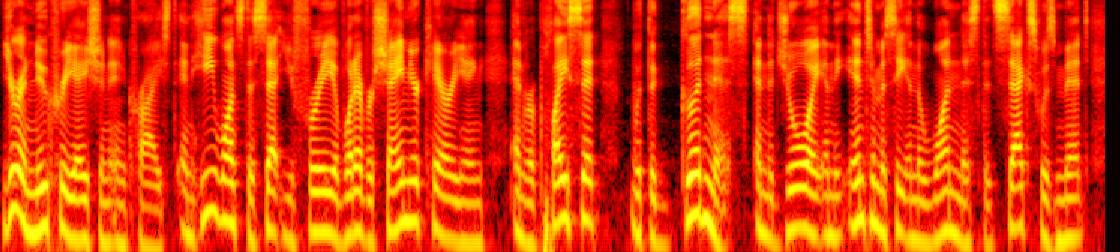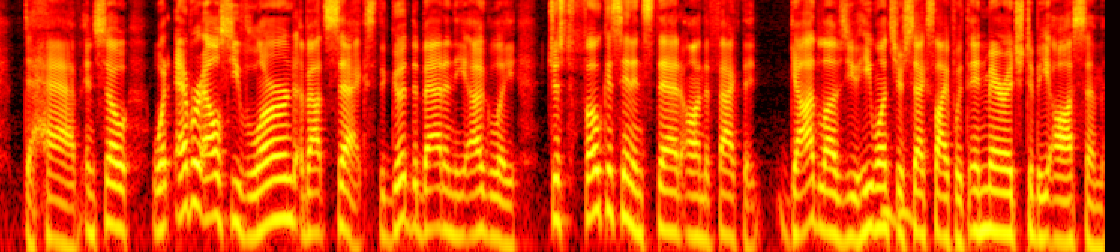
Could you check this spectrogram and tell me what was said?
you're a new creation in Christ, and He wants to set you free of whatever shame you're carrying and replace it with the goodness and the joy and the intimacy and the oneness that sex was meant to have. And so, whatever else you've learned about sex, the good, the bad, and the ugly, just focus in instead on the fact that God loves you. He wants your mm-hmm. sex life within marriage to be awesome.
